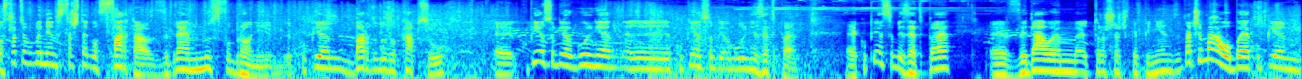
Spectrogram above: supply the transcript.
ostatnio w ogóle miałem strasznego farta, wygrałem mnóstwo broni, kupiłem bardzo dużo kapsuł, e, kupiłem sobie ogólnie, e, kupiłem sobie ogólnie ZP. E, Kupiłem sobie ZP, e, wydałem troszeczkę pieniędzy, znaczy mało, bo ja kupiłem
